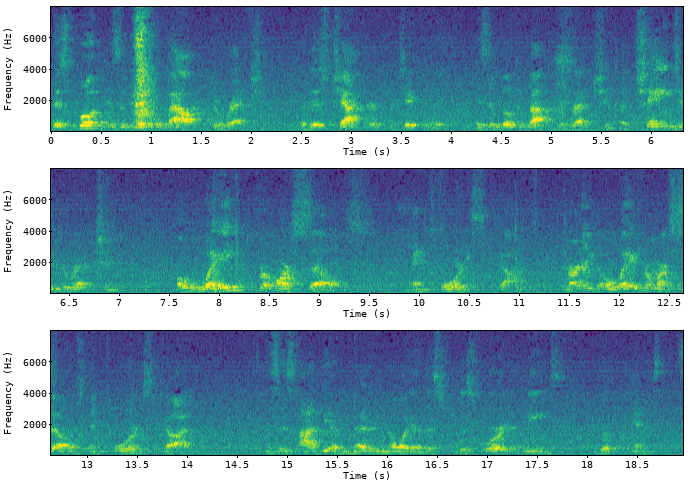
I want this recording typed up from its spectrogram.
This book is a book about direction. This chapter particularly is a book about direction, a change in direction away from ourselves and towards God turning away from ourselves and towards God. Is this idea of metanoia, this, this word that means repentance.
